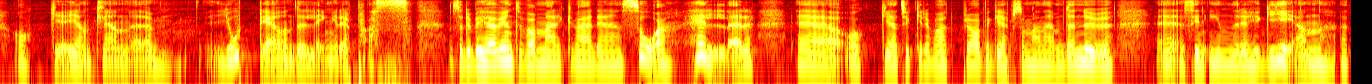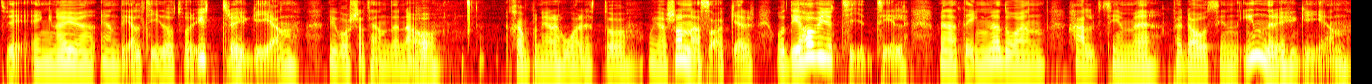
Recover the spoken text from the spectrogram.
och egentligen eh, gjort det under längre pass. Så det behöver ju inte vara märkvärdigare än så heller. Eh, och jag tycker det var ett bra begrepp som han nämnde nu, eh, sin inre hygien. Att vi ägnar ju en del tid åt vår yttre hygien. Vi borstar tänderna och schamponerar håret och, och gör sådana saker. Och det har vi ju tid till. Men att ägna då en halvtimme per dag åt sin inre hygien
